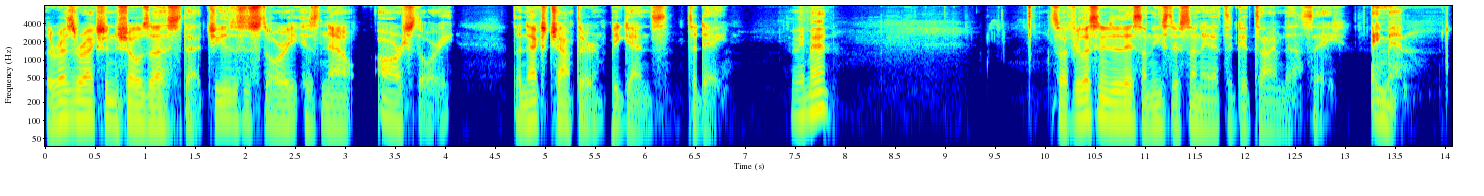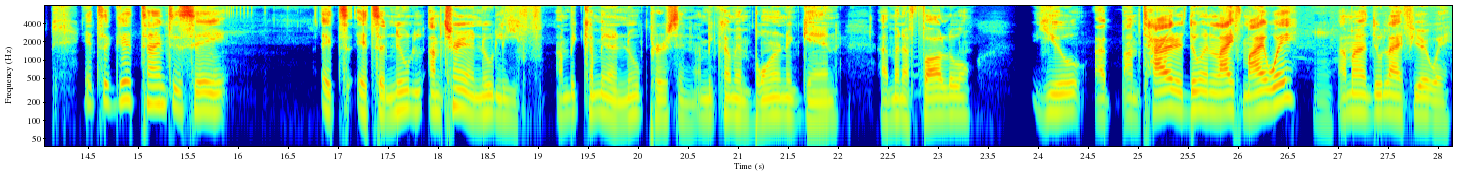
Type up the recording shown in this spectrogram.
The resurrection shows us that Jesus' story is now our story. The next chapter begins today. Amen. So if you're listening to this on Easter Sunday, that's a good time to say amen. It's a good time to say it's it's a new I'm turning a new leaf. I'm becoming a new person. I'm becoming born again. I'm gonna follow you. I, I'm tired of doing life my way. Hmm. I'm gonna do life your way.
